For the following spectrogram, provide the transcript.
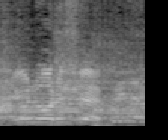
You know the chef.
